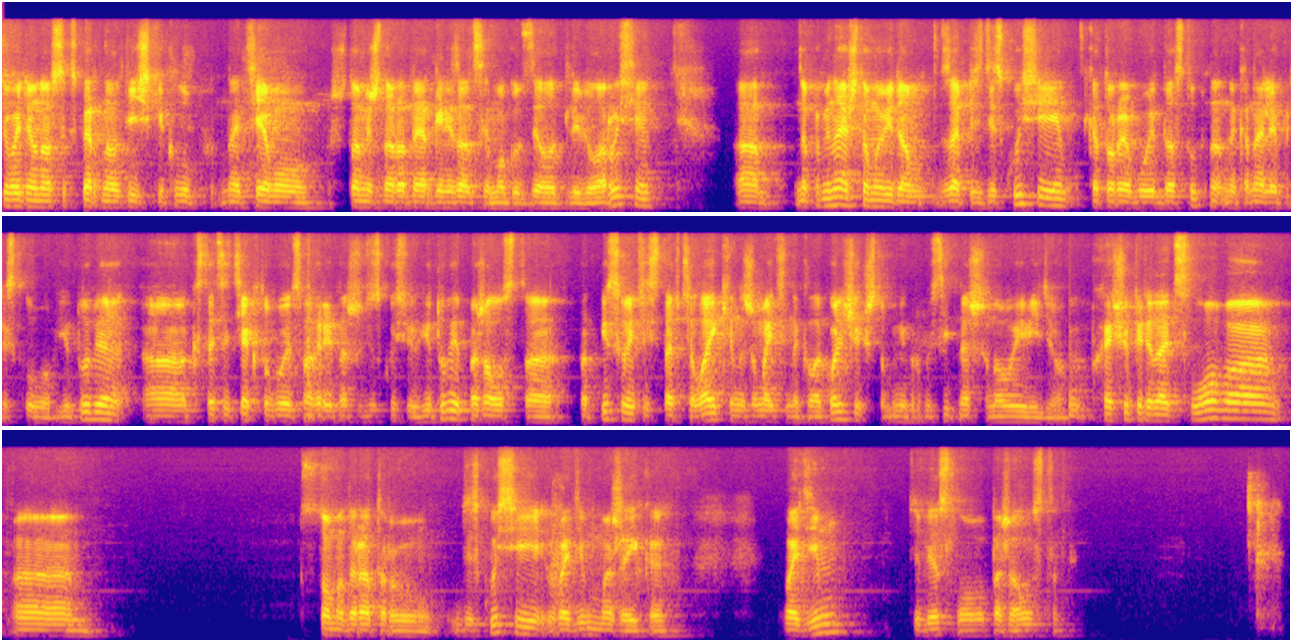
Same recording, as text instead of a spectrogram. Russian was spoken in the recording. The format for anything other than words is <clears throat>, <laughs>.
Сегодня у нас экспертно-аналитический клуб на тему, что международные организации могут сделать для Беларуси. А, напоминаю, что мы ведем запись дискуссии, которая будет доступна на канале пресс-клуба в YouTube. А, кстати, те, кто будет смотреть нашу дискуссию в YouTube, пожалуйста, подписывайтесь, ставьте лайки, нажимайте на колокольчик, чтобы не пропустить наши новые видео. Хочу передать слово а, модератору дискуссии Вадиму Мажейко. Вадим, тебе слово, пожалуйста.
